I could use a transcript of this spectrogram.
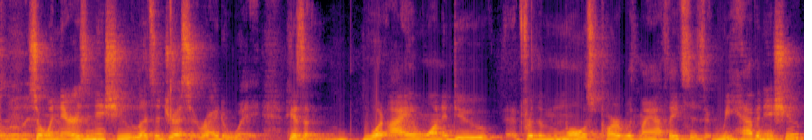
Absolutely. so when there is an issue, let's address it right away. Because what I want to do for the most part with my athletes is we have an issue,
